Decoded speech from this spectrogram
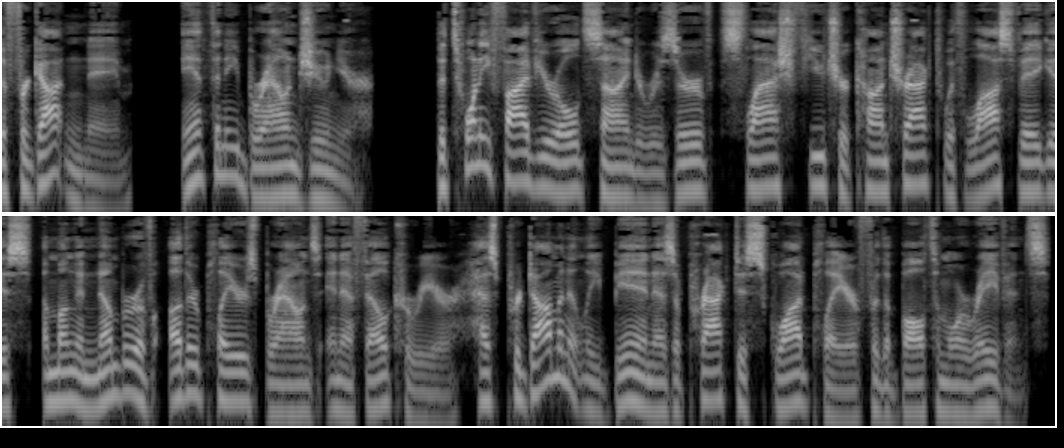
The forgotten name, Anthony Brown Jr. The 25-year-old signed a reserve slash future contract with Las Vegas among a number of other players Brown's NFL career has predominantly been as a practice squad player for the Baltimore Ravens.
